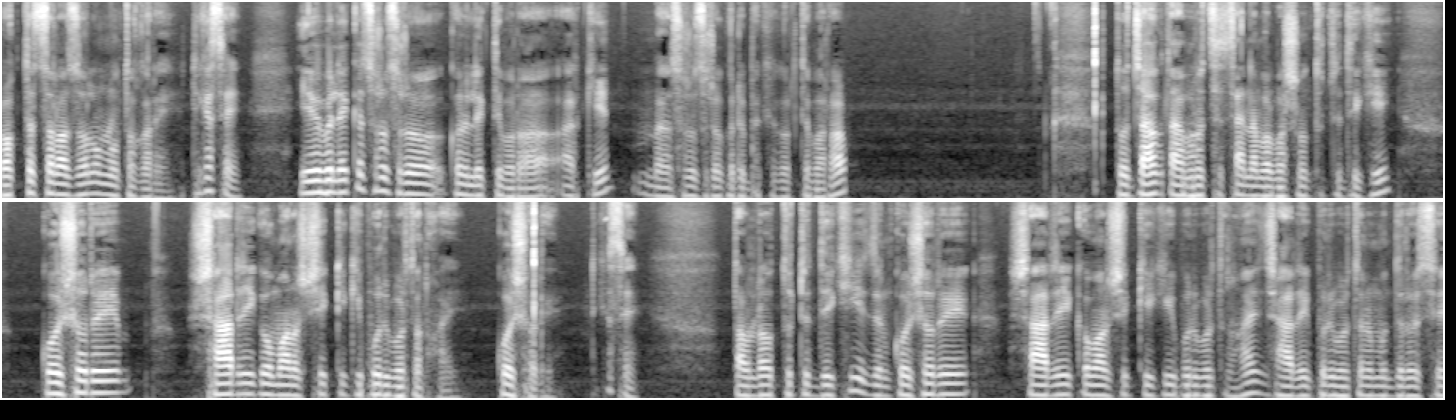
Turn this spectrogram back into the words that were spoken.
রক্ত চলাচল উন্নত করে, ঠিক আছে? এইভাবে লিখে ছোটো ছোটো করে লিখতে পারো আর কি ছোটো ছোটো করে ব্যাখ্যা করতে পারো। তো যা হোক, তারপর হচ্ছে চার নম্বর প্রশ্ন উত্তরটি দেখি। কৈশোরে শারীরিক ও মানসিক কী কী পরিবর্তন হয়? কৈশোরে, ঠিক আছে? তো আমরা উত্তরটি দেখি যে কৈশোরে শারীরিক ও মানসিক কী কী পরিবর্তন হয়? শারীরিক পরিবর্তনের মধ্যে রয়েছে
